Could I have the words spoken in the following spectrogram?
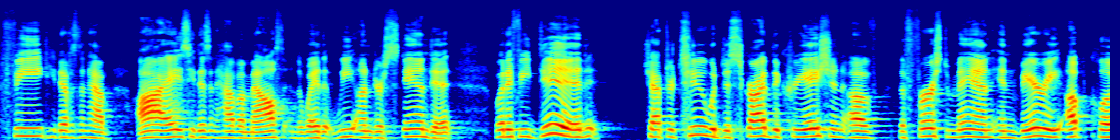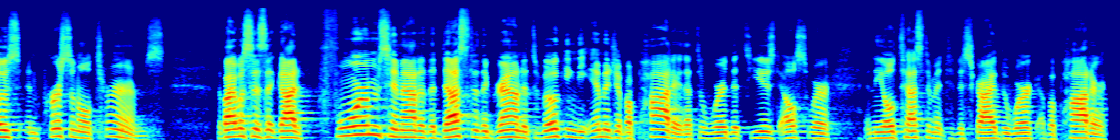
feet, He doesn't have eyes, He doesn't have a mouth in the way that we understand it. But if He did, chapter 2 would describe the creation of the first man in very up close and personal terms. The Bible says that God forms him out of the dust of the ground. It's evoking the image of a potter. That's a word that's used elsewhere in the Old Testament to describe the work of a potter.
